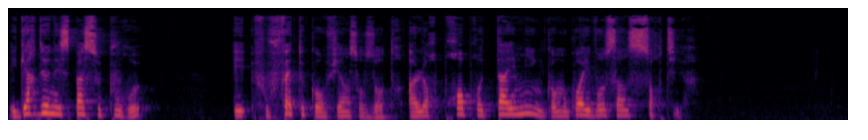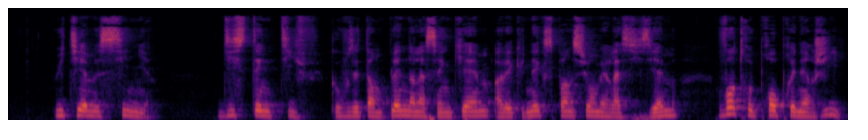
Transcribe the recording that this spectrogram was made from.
Et gardez un espace pour eux. Et vous faites confiance aux autres, à leur propre timing, comme quoi ils vont s'en sortir. Huitième signe distinctif, que vous êtes en pleine dans la cinquième avec une expansion vers la sixième, votre propre énergie,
